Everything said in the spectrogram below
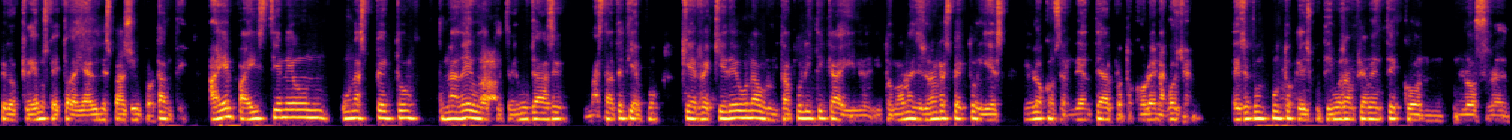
pero creemos que hay todavía un espacio importante. Ahí el país tiene un, un aspecto una deuda que tenemos ya hace bastante tiempo que requiere una voluntad política y, tomar una decisión al respecto y es lo concerniente al protocolo de Nagoya. Ese fue un punto que discutimos ampliamente con los eh,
